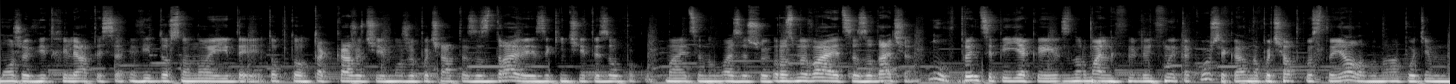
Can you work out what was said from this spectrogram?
може відхилятися від основної ідеї. Тобто, так кажучи, може почати за здраві і закінчити за упаку. Мається на увазі, що розмивається задача. Ну, в принципі, як і з нормальними людьми, також яка на початку стояла, вона потім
